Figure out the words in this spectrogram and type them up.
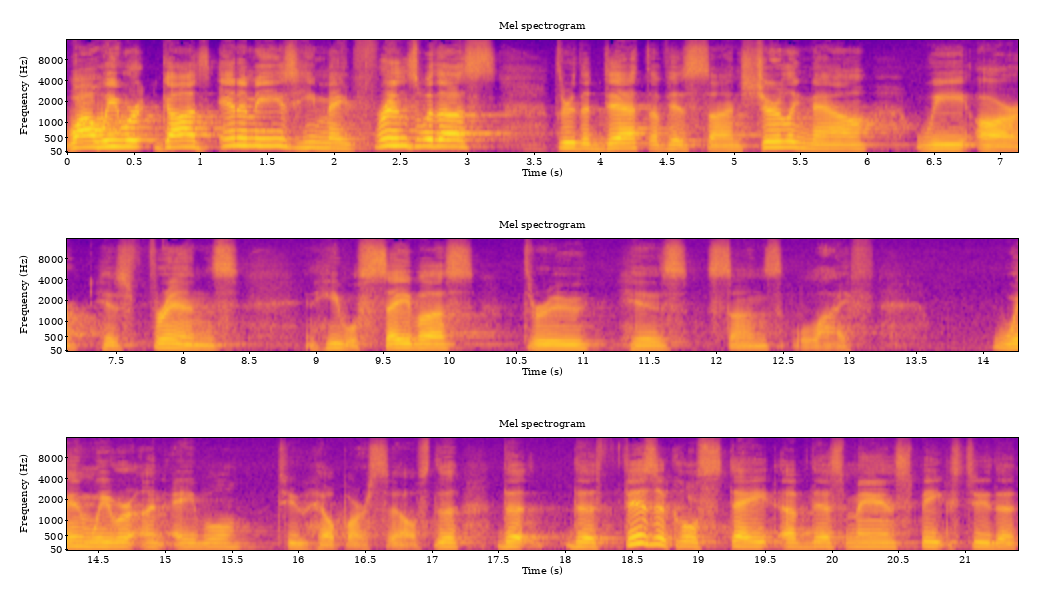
While we were God's enemies, he made friends with us through the death of his son. Surely now we are his friends, and he will save us through his son's life. When we were unable to help ourselves. The, the, the physical state of this man speaks to the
